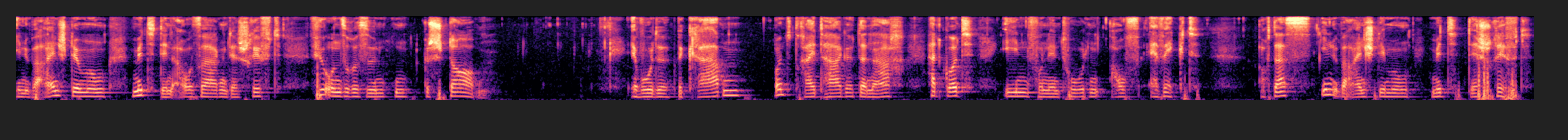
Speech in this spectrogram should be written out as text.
in Übereinstimmung mit den Aussagen der Schrift für unsere Sünden gestorben. Er wurde begraben und drei Tage danach hat Gott ihn von den Toten auferweckt. Auch das in Übereinstimmung mit der Schrift.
